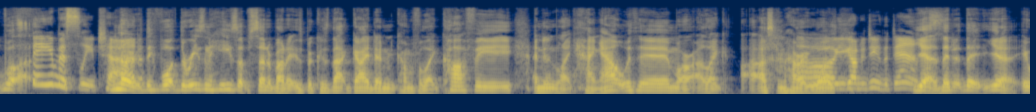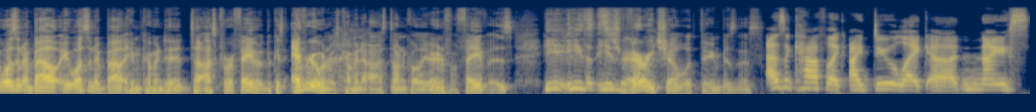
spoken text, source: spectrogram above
well, Famously, Chad. No, the, what the reason he's upset about it is because that guy didn't come for like coffee and didn't like hang out with him or uh, like ask him how he oh, was. oh, you got to do the dance. Yeah, they, they, yeah. It wasn't about it wasn't about him coming to, to ask for a favor because everyone was coming to ask Don Corleone for favors. He he's That's he's true. very chill with doing business. As a Catholic, I do like a nice.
